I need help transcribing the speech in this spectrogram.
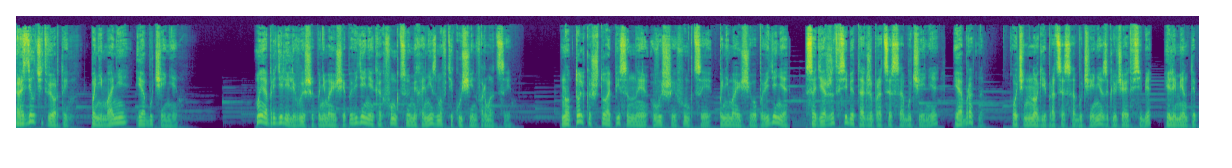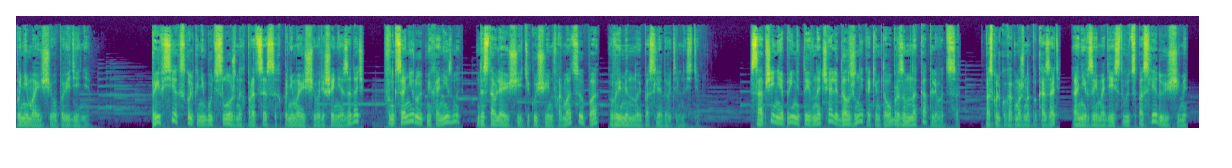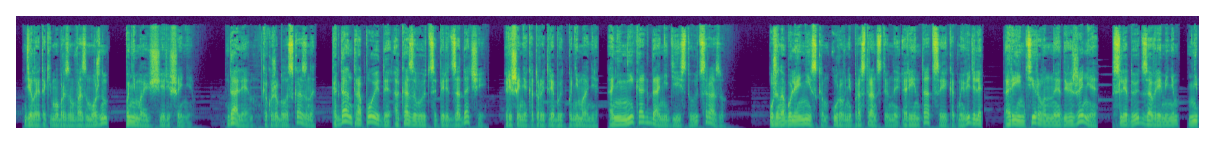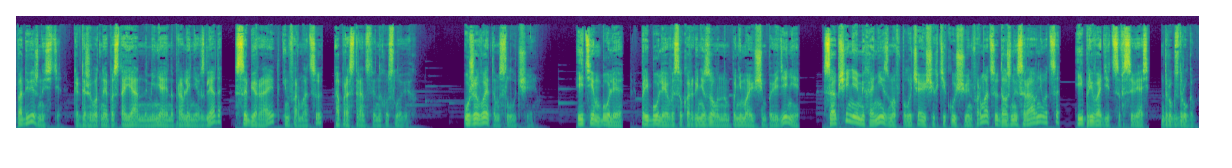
Раздел 4. Понимание и обучение. Мы определили выше понимающее поведение как функцию механизмов текущей информации. Но только что описанные высшие функции понимающего поведения содержат в себе также процессы обучения и обратно. Очень многие процессы обучения заключают в себе элементы понимающего поведения. При всех сколько-нибудь сложных процессах понимающего решения задач функционируют механизмы, доставляющие текущую информацию по временной последовательности. Сообщения, принятые в начале, должны каким-то образом накапливаться, поскольку, как можно показать, они взаимодействуют с последующими, делая таким образом возможным понимающее решение. Далее, как уже было сказано, когда антропоиды оказываются перед задачей, решение которой требует понимания, они никогда не действуют сразу. Уже на более низком уровне пространственной ориентации, как мы видели, ориентированное движение следует за временем неподвижности, когда животное, постоянно меняя направление взгляда, собирает информацию о пространственных условиях. Уже в этом случае, и тем более при более высокоорганизованном понимающем поведении сообщения механизмов, получающих текущую информацию, должны сравниваться и приводиться в связь друг с другом.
